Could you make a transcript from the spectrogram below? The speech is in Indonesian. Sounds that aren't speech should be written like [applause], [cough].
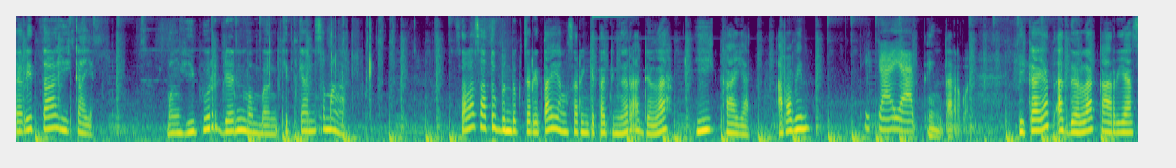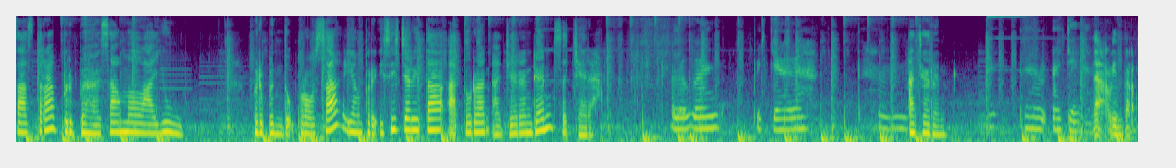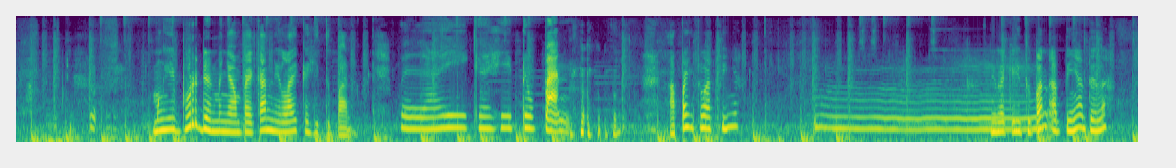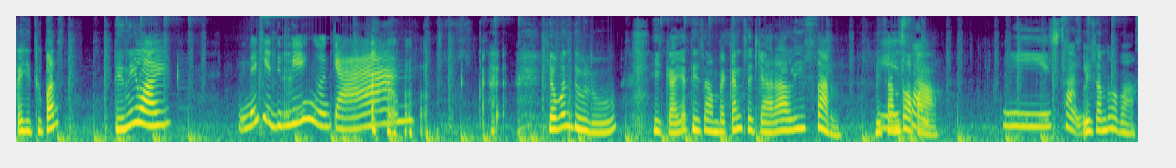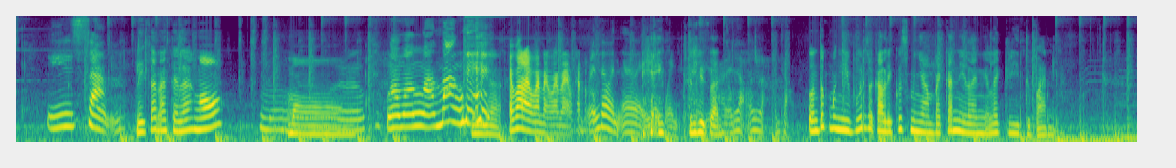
Cerita hikayat menghibur dan membangkitkan semangat. Salah satu bentuk cerita yang sering kita dengar adalah hikayat. Apa, Bin? Hikayat. Pintar. Hikayat adalah karya sastra berbahasa Melayu. Berbentuk prosa yang berisi cerita, aturan, ajaran, dan sejarah. Ajaran. Nah, pintar. Menghibur dan menyampaikan nilai kehidupan. Mulai kehidupan. [laughs] Apa itu artinya? Hmm, Nilai kehidupan artinya adalah kehidupan dinilai. Ini jadi bingung kan? [laughs] Zaman dulu hikayat disampaikan secara lisan. Lisan itu apa? Lisan. Lisan itu apa? Lisan. Lisan adalah ngomong. Ngomong-ngomong. Iya. Ewan, ewan, ewan. Itu lisan. Untuk menghibur sekaligus menyampaikan nilai-nilai kehidupan.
